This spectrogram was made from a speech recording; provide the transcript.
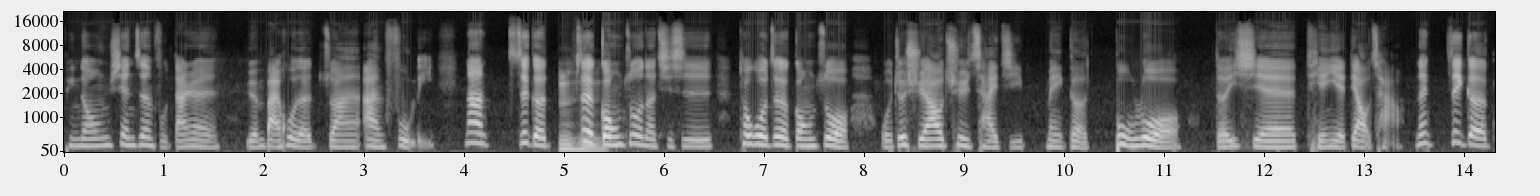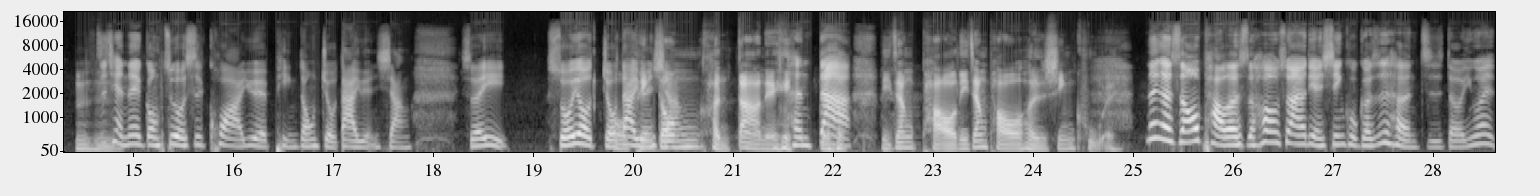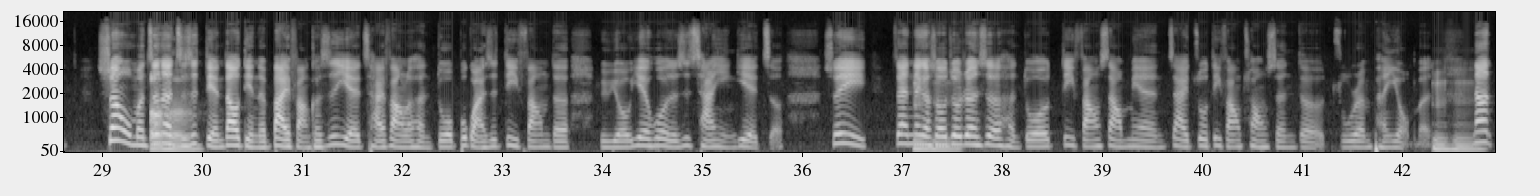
屏东县政府担任原百货的专案副理，那这个这个工作呢，其实透过这个工作，我就需要去采集每个部落的一些田野调查。那这个嗯之前，那个工作是跨越屏东九大原乡，所以所有九哦，大原屏乡东很大呢，很 大。你这样跑，你这样跑很辛苦哎，那个时候跑的时候虽然有点辛苦，可是很值得，因为虽然我们真嗯的只是，点到点的拜访，可是也采访了很多，不管是地方的旅游业或者是餐饮业者，所以在那个嗯时候就，认识了很多地方上面在做地方创生的族人朋友们。那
